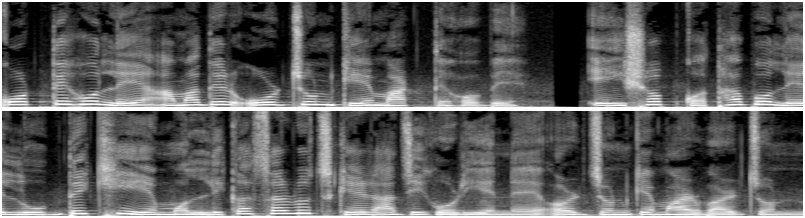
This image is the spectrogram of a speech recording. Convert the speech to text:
করতে হলে আমাদের অর্জুনকে মারতে হবে। এই সব কথা বলে লোভ দেখিয়ে মল্লিকা সারুজকে রাজি করিয়ে নেয় অর্জুনকে মারবার জন্য।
